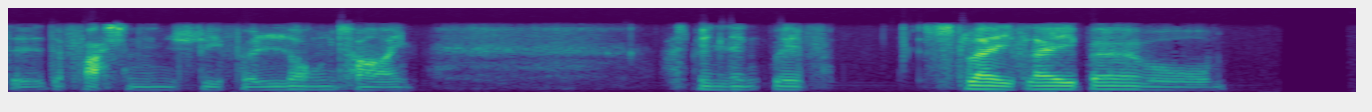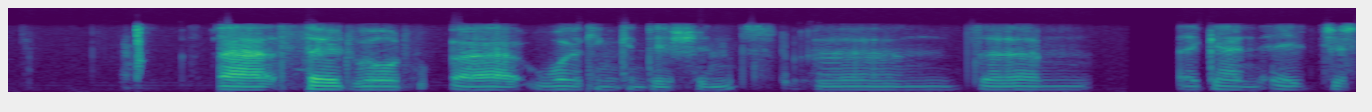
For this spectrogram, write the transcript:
the the fashion industry for a long time has been linked with slave labour or uh, third world uh, working conditions, and um, again, it just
